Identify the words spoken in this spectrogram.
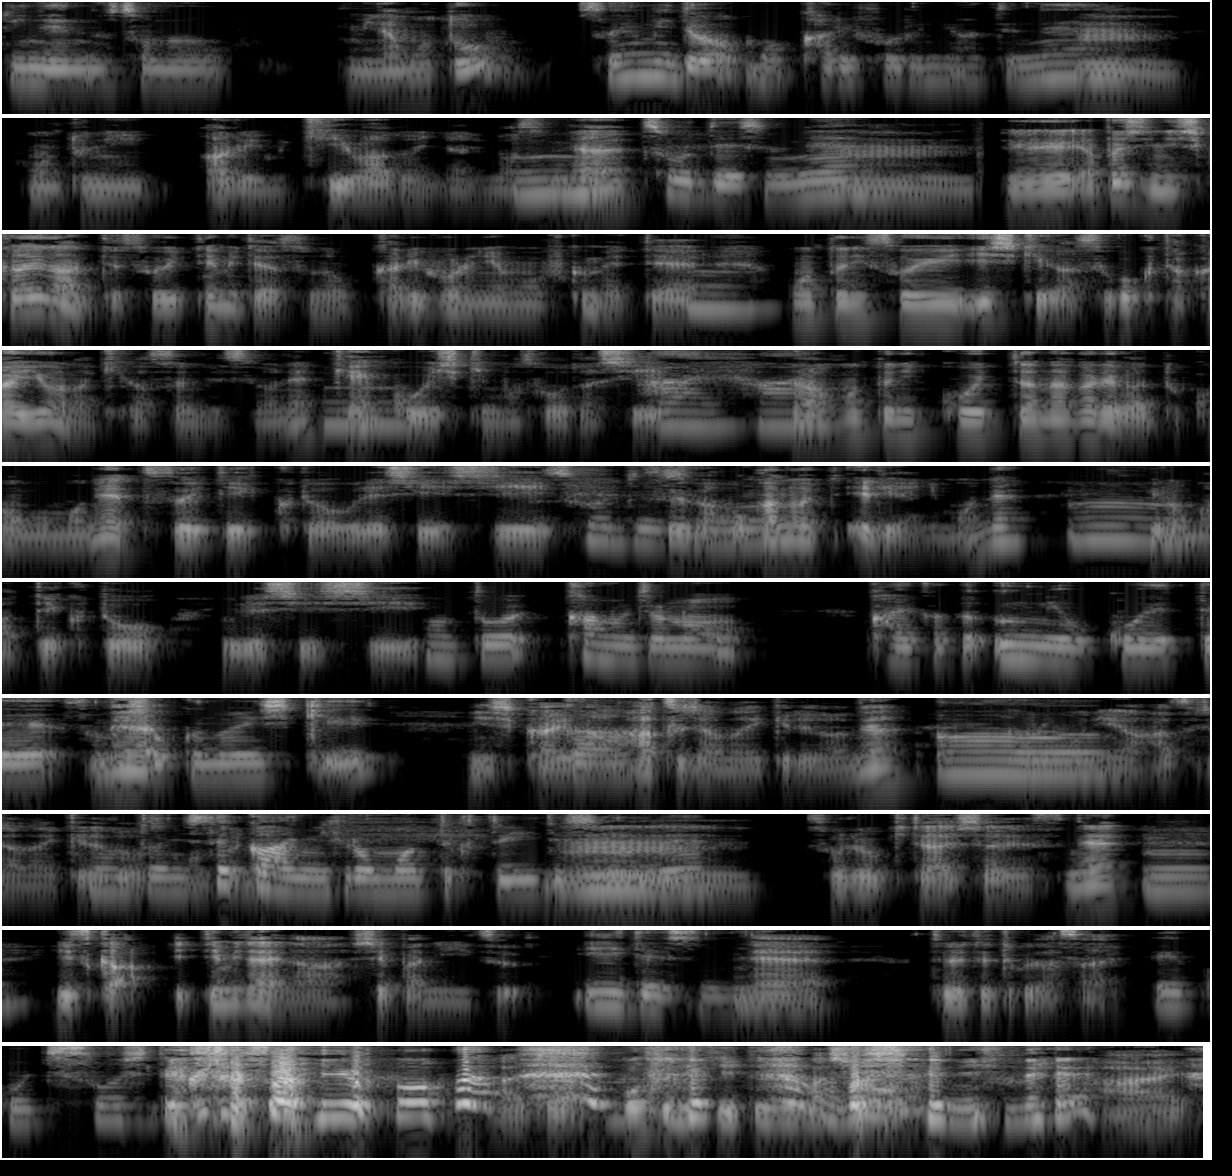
理念のその、源？そういう意味ではもうカリフォルニアってね。うん。本当にある意味キーワードになりますうんね。そうですね。うん。で、やっぱり西海岸ってそういった意味ではそのカリフォルニアも含めて、うん本当にそういう意識がすごく高いような気がするんですよね。うん健康意識もそうだし。はいだからは本当にこういった流れが今後もね、続いていくと嬉しいい。し、そうですね。それが他のエリアにもね、うん、広まっていくと嬉しいし、本当彼女の改革、海を越えて、そのね食の意識、西海岸初じゃないけれどね、うんカリフォルニア初じゃないけれど、本当に世界に広まっていくといいですよね。うんそれを期待したいですね。うん。いつか行ってみたいな、シェパニーズ。いいですね。ね連れてってください。え、ごちそうしてくださいよ。あ、じゃあ、ボスに聞いてみましょボスにねう。。はい。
